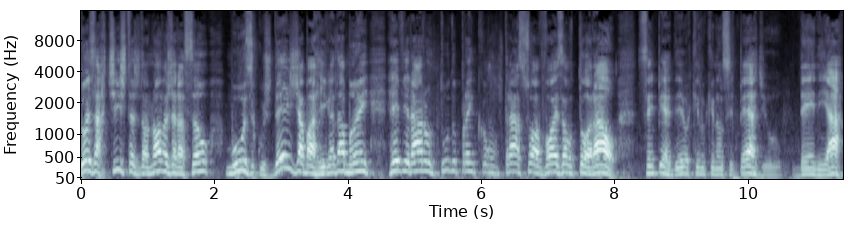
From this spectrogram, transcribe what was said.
Dois artistas da nova geração, músicos desde a barriga da mãe, reviraram tudo para encontrar sua voz autoral, sem perder aquilo que não se perde, o DNA.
